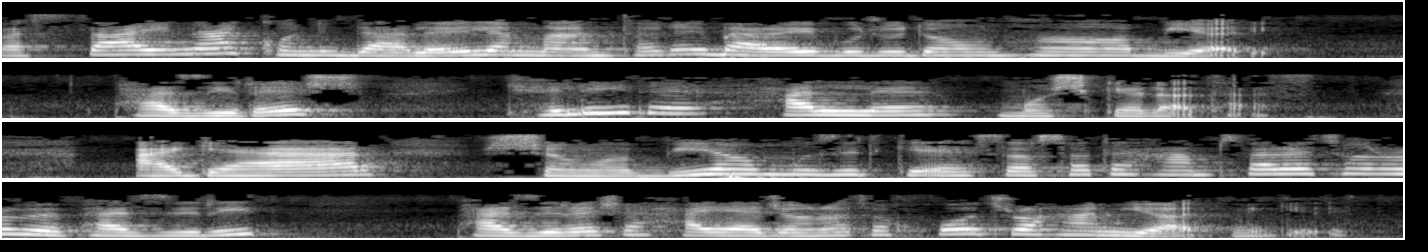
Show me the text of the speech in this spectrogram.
و سعی نکنید دلایل منطقی برای وجود آنها بیارید. پذیرش کلید حل مشکلات است. اگر شما بیاموزید که احساسات همسرتان را بپذیرید پذیرش هیجانات خود را هم یاد می‌گیرید.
